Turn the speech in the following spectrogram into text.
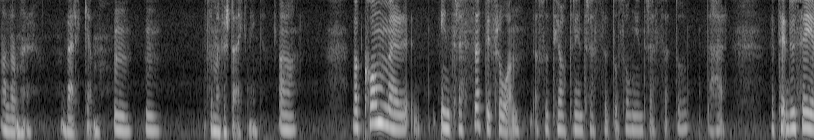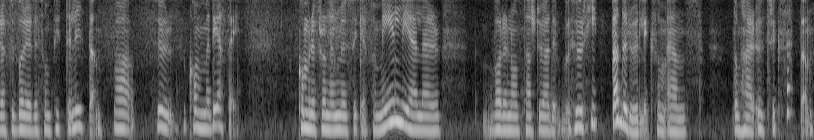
alla de här verken Mm. Mm. som en förstärkning. Ja. Var kommer intresset ifrån? Alltså teaterintresset och sångintresset och det här. Du säger att du började som pytteliten. Vad, hur, hur kommer det sig? Kommer du från en musikerfamilj eller var det någonstans du hade... Hur hittade du liksom ens de här uttryckssätten?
